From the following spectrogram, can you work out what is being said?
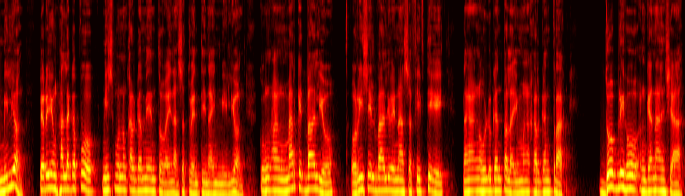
million. Pero yung halaga po mismo ng kargamento ay nasa 29 million. Kung ang market value o resale value ay nasa 58, nangangahulugan pala yung mga kargang truck, doble ho ang ganansya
